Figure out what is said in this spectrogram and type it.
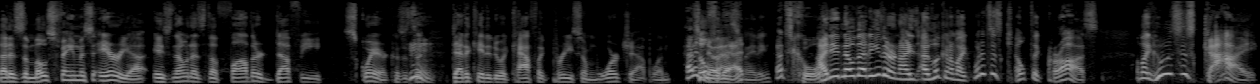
that is the most famous area is known as the Father Duffy Square because it's a, hmm. dedicated to a Catholic priest and war chaplain. I didn't so know that. fascinating. That's cool. I didn't know that either. And I, I look and I'm like, what is this Celtic cross? I'm like, who is this guy?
